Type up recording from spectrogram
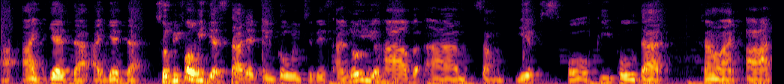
I, I, get that. I get that. So before we get started and go into this, I know you have um, some gifts for people that kind of like are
